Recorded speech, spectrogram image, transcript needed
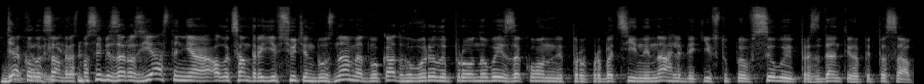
Дякую, Олександре. Спасибі за роз'яснення. Олександр Євсютін був з нами. Адвокат говорили про новий закон про пробаційний нагляд, який вступив в силу, і президент його підписав.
